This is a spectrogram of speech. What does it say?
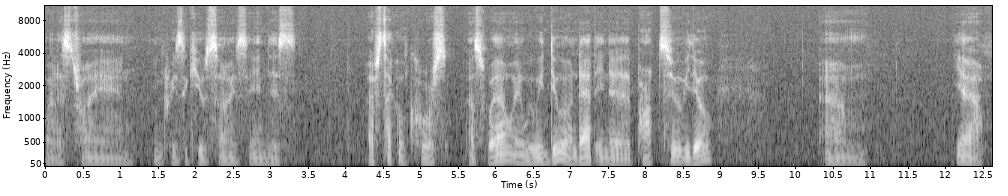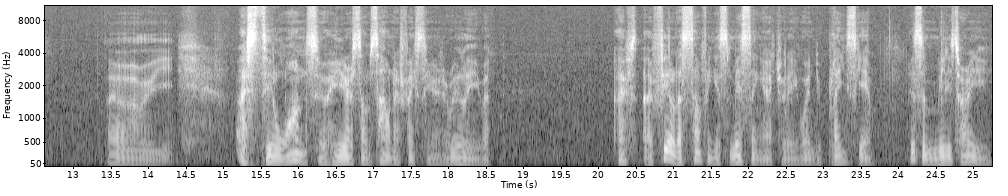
Well let's try and increase the queue size in this obstacle course as well. And we will do on that in the part 2 video. Um, yeah. Uh, I still want to hear some sound effects here really but I, I feel that something is missing actually when you play this game. It's a military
